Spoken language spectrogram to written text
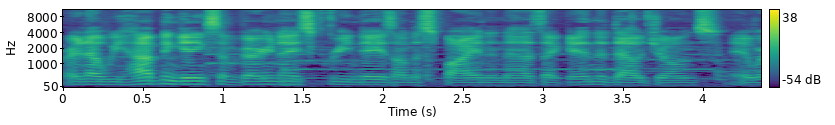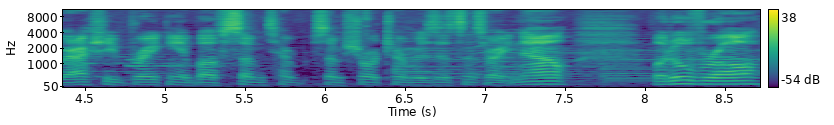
right now we have been getting some very nice green days on the SPY and the Nasdaq and the Dow Jones. And we're actually breaking above some some short-term resistance right now. But overall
